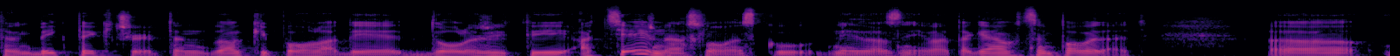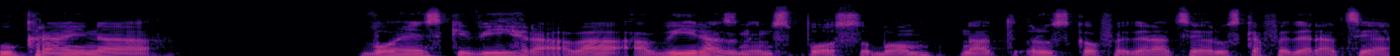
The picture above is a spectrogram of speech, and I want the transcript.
ten big picture, ten veľký pohľad je dôležitý a tiež na Slovensku nezaznieva. Tak ja ho chcem povedať. Uh, Ukrajina vojensky vyhráva a výrazným spôsobom nad Ruskou federáciou. Ruská federácia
